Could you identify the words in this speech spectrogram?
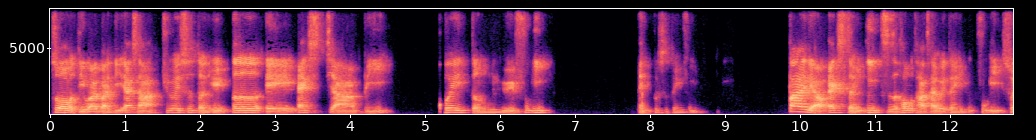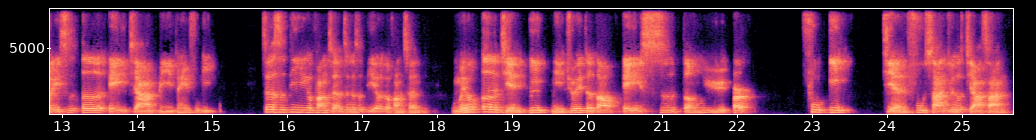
做 dy by dx 啊，就会是等于二 ax 加 b 会等于负一，哎，不是等于负一。带了 x 等于一之后，它才会等于负一，所以是二 a 加 b 等于负一。这个是第一个方程，这个是第二个方程。我们用二减一，你就会得到 a 四等于二，负一减负三就是加三，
